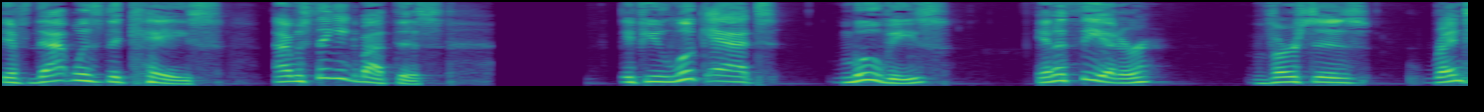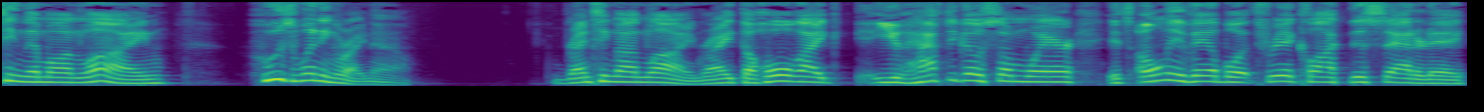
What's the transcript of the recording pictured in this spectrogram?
if that was the case, I was thinking about this. If you look at movies in a theater versus renting them online, who's winning right now? Renting online, right? The whole like you have to go somewhere. It's only available at three o'clock this Saturday.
